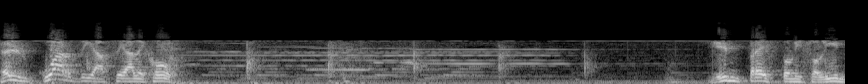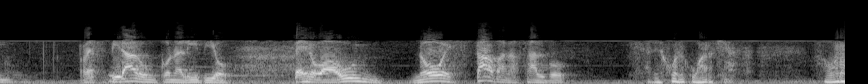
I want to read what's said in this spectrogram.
el guardia se alejó. Jim Preston y Solín respiraron con alivio, pero aún no estaban a salvo. Se alejó el guardia. Ahora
